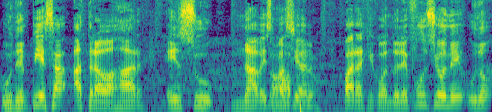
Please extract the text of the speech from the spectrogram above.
Uno empieza a trabajar en su nave No, espacial pero- para que cuando le funcione uno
